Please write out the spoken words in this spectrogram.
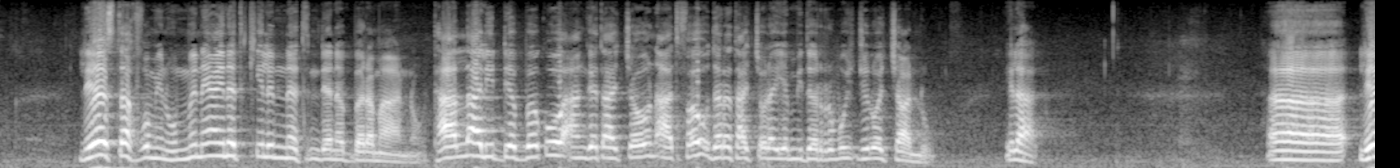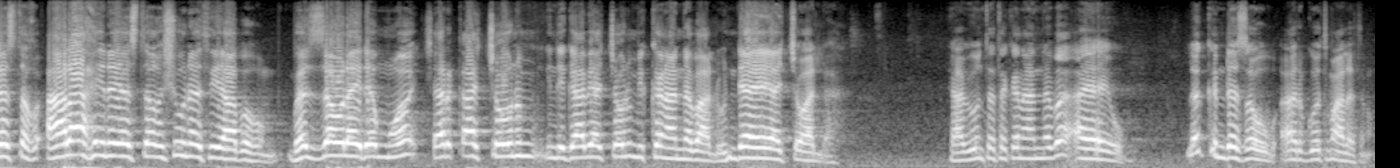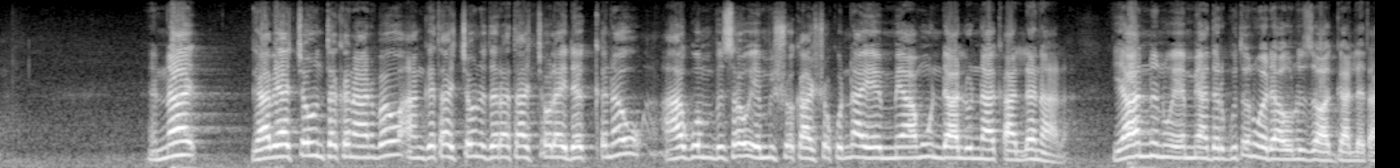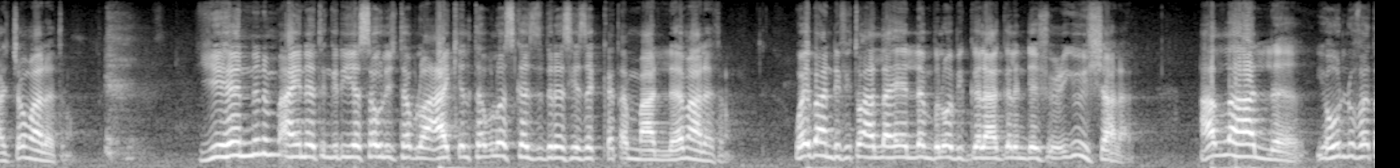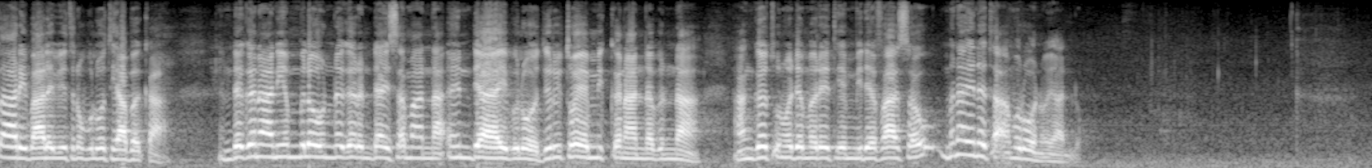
ليستخفوا منه ምን አይነት ቂልነት እንደነበረ ማለት ነው? ተአላህ ሊደበቁ አንገታቸውን አጥፈው ደረታቸው ላይ የሚደርቡ ጅሎች አሉ ይላል። አላ ሒነ የስተሽነ ثያበሁም በዛው ላይ ደግሞ ጨርቃቸውንም ጋቢያቸውንም ይከናነባሉ። እንዳያያቸዋለህ። ጋቢውን ተተከናነበ አያየውም ልክ እንደ ሰው አድርጎት ማለት ነው። እና ጋቢያቸውን ተከናንበው አንገታቸውን ደረታቸው ላይ ደቅነው አጎንብሰው የሚሾካሾኩና የሚያሙ እንዳሉ እናቃለን አለ። ያንኑ የሚያደርጉትን ወደ አሁኑ እዛው አጋለጣቸው ማለት ነው። ይህንንም አይነት እንግዲህ የሰው ልጅ ተብሎ አቂል ተብሎ እስከዚህ ድረስ የዘቀጠም አለ ማለት ነው። ወይ በአንድ ፊቱ አላህ የለም ብሎ ቢገላገል እንደ ሹዕዩ ይሻላል። አላህ አለ የሁሉ ፈጣሪ ባለቤት ነው ብሎት ያበቃ እንደገና እኔ የምለውን ነገር እንዳይሰማና እንዳያይ ብሎ ድሪቶ የሚከናነብና አንገቱን ወደ መሬት የሚደፋ ሰው ምን አይነት አእምሮ ነው ያለው?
